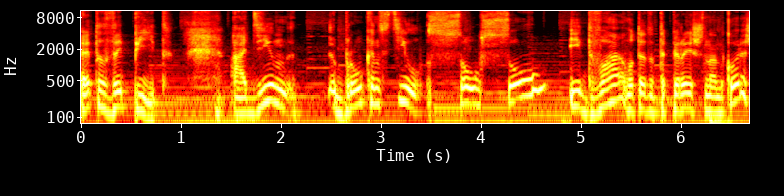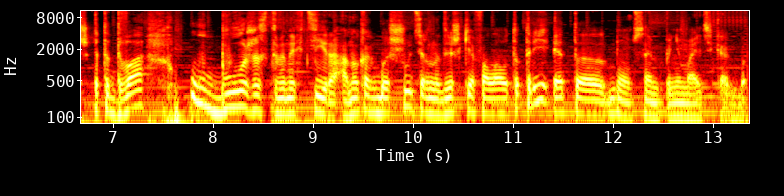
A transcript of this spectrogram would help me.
это The Pit. Один Broken Steel So-So и два, вот этот Operation Anchorage, это два убожественных тира. Оно как бы шутер на движке Fallout 3, это, ну, сами понимаете, как бы.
